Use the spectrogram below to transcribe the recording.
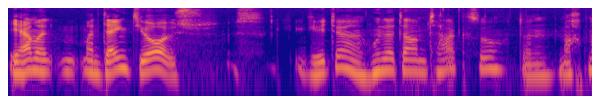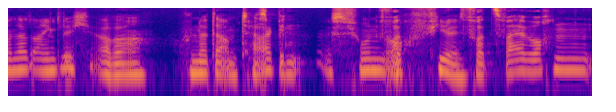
ja, man, man denkt, ja, es, es geht ja 100er am Tag so, dann macht man das eigentlich, aber 100er am Tag ist schon vor- auch viel. Vor zwei Wochen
